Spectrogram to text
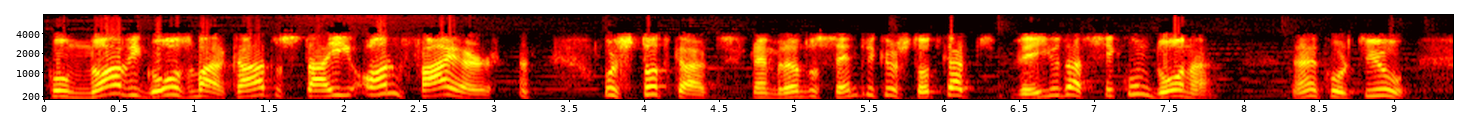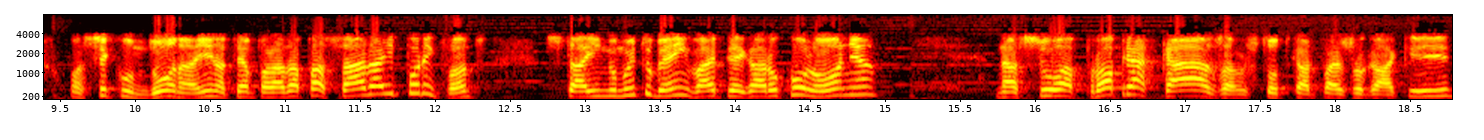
com nove gols marcados, está aí on fire. O Stuttgart, lembrando sempre que o Stuttgart veio da secundona, né? curtiu uma secundona aí na temporada passada e por enquanto está indo muito bem, vai pegar o Colônia na sua própria casa, o Stuttgart vai jogar, que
